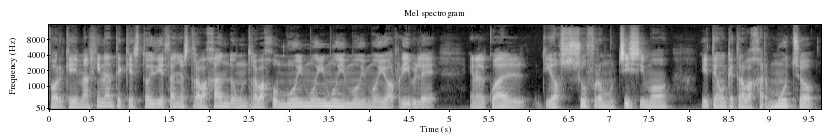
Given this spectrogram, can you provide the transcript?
Porque imagínate que estoy 10 años trabajando en un trabajo muy, muy, muy, muy, muy horrible, en el cual, Dios, sufro muchísimo y tengo que trabajar mucho,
